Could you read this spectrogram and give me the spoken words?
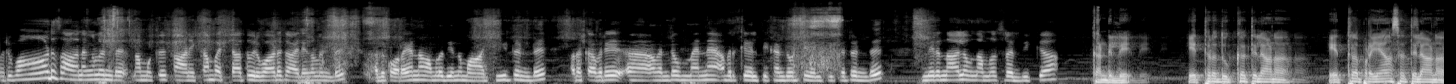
ഒരുപാട് സാധനങ്ങളുണ്ട്. നമുക്ക് കാണിക്കാൻ പറ്റാത്ത ഒരുപാട് കാര്യങ്ങളുണ്ട്. അത് കുറെ എണ്ണം നമ്മൾ ഇതിൽ നിന്ന് മാറ്റിയിട്ടുണ്ട്. അതൊക്കെ അവർ അവന്റെ ഉമ്മനെ അവർക്ക് ഏൽപ്പിക്കേണ്ടോട്ട് ഏൽപ്പിച്ചിട്ടുണ്ട്. എന്നിരുന്നാലും നമ്മൾ ശ്രദ്ധിക്കുക കണ്ടില്ലേ? എത്ര ദുഃഖത്തിലാണ് എത്ര പ്രയാസത്തിലാണ്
